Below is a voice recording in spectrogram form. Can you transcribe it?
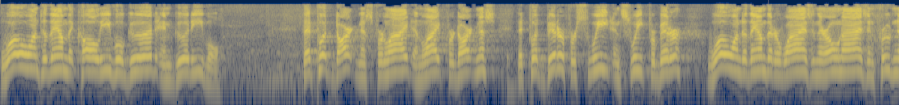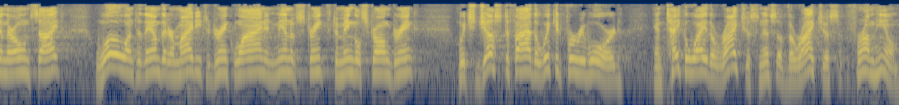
Woe unto them that call evil good and good evil, that put darkness for light and light for darkness, that put bitter for sweet and sweet for bitter. Woe unto them that are wise in their own eyes and prudent in their own sight. Woe unto them that are mighty to drink wine and men of strength to mingle strong drink, which justify the wicked for reward and take away the righteousness of the righteous from him.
